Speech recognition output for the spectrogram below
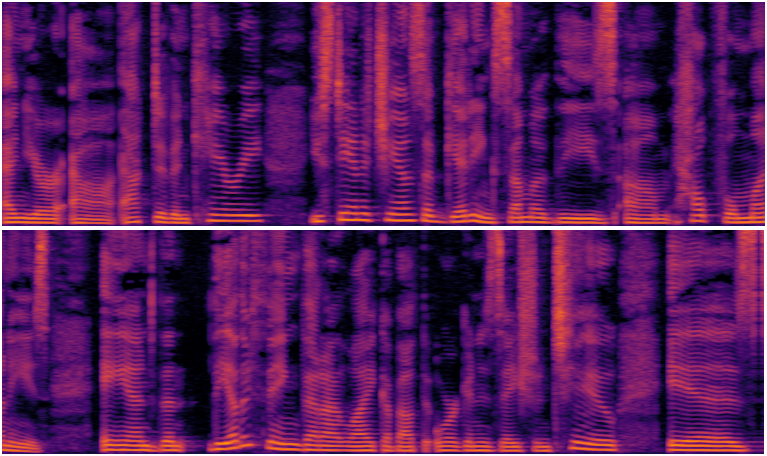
and you're uh, active in Cary, you stand a chance of getting some of these um, helpful monies. And then the other thing that I like about the organization too is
